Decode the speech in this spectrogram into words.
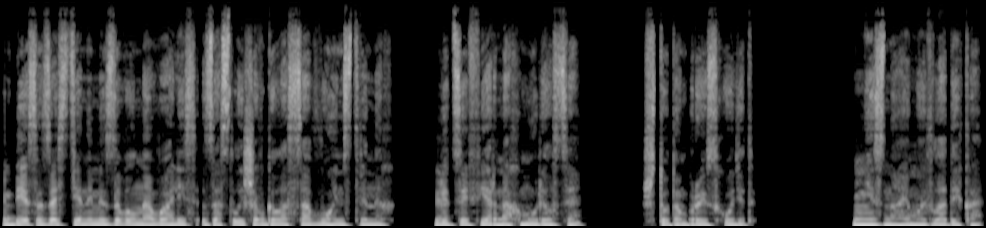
Бесы за стенами заволновались, заслышав голоса воинственных. Люцифер нахмурился. «Что там происходит?» «Не знаю, мой владыка»,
